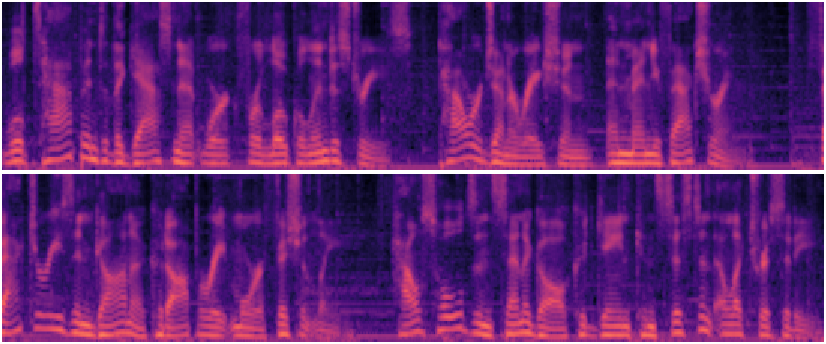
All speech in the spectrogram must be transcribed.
will tap into the gas network for local industries, power generation, and manufacturing. Factories in Ghana could operate more efficiently. Households in Senegal could gain consistent electricity,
